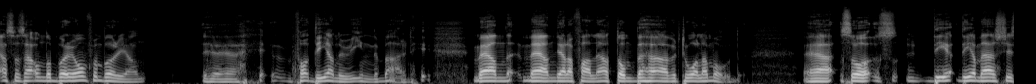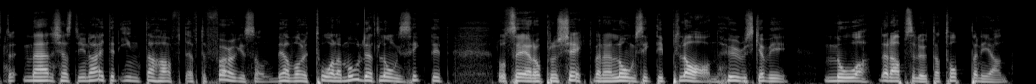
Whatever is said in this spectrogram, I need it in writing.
alltså så här, om de börjar om från början, eh, vad det nu innebär, men, men i alla fall att de behöver tålamod. Eh, så, så det, det Manchester, Manchester, United inte haft efter Ferguson, det har varit tålamod, ett långsiktigt, låt säga då projekt, men en långsiktig plan. Hur ska vi nå den absoluta toppen igen?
